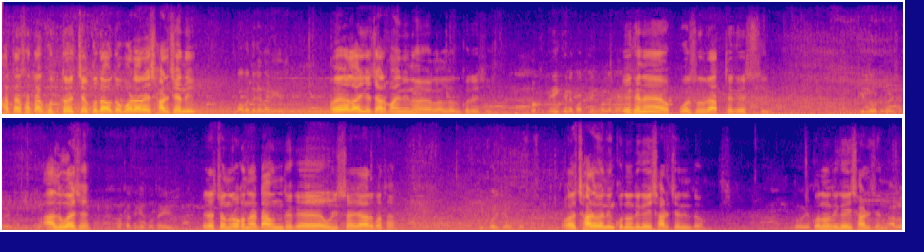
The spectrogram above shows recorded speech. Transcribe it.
হাতা সাতা ঘুরতে হচ্ছে কোথাও তো বর্ডারে ছাড়ছে নি হয়ে গেল আজকে চার পাঁচ দিন হয়ে গেল লোড করেছি? এখানে পরশু রাত থেকে এসেছি। আলু আছে। এটা চন্দ্রকোনা টাউন থেকে উড়িষ্যা যাওয়ার কথা? ও ছাড়বে নি কোনো দিকেই ছাড়ছে নি তো। কোনো দিকেই ছাড়ছে না। আলো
